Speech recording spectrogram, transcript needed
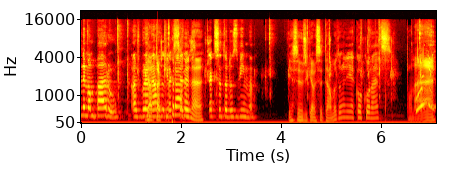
Nemám páru, až budeme Já nahoře, taky tak, právě se ne. tak se to dozvíme. Já si říkám, jestli tamhle to není jako konec? To ne.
